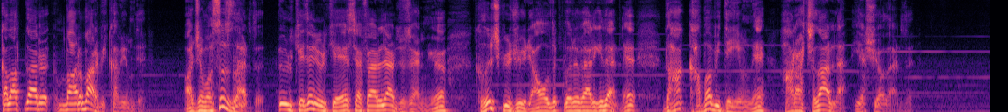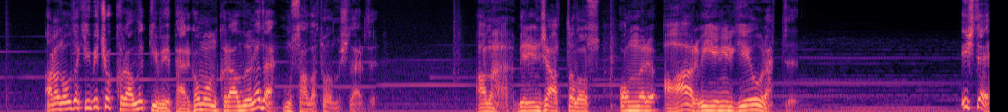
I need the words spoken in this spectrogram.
Galatlar barbar bir kavimdi. Acımasızlardı. Ülkeden ülkeye seferler düzenliyor, kılıç gücüyle aldıkları vergilerle, daha kaba bir deyimle haraçlarla yaşıyorlardı. Anadolu'daki birçok krallık gibi Pergamon krallığına da musallat olmuşlardı. Ama 1. Attalos onları ağır bir yenilgiye uğrattı. İşte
